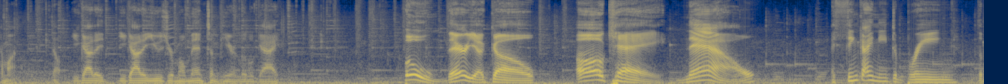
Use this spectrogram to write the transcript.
Come on. No, you gotta you gotta use your momentum here, little guy. Boom! There you go. Okay. Now I think I need to bring the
